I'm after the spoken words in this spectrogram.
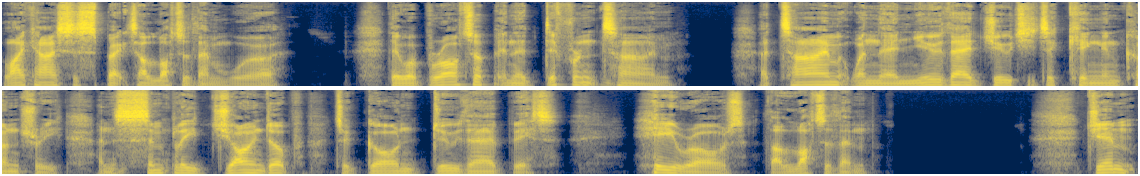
like I suspect a lot of them were. They were brought up in a different time, a time when they knew their duty to king and country and simply joined up to go and do their bit. Heroes, the lot of them. Jim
